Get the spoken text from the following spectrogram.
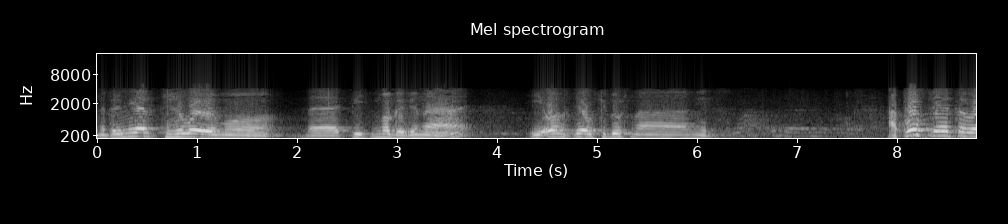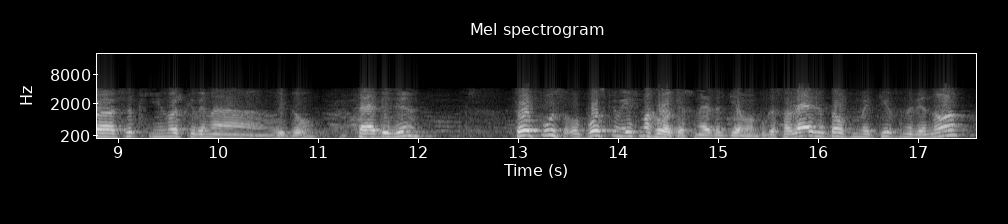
например, тяжело ему э, пить много вина, и он сделал кидуш на миц, а после этого все-таки немножко вина выпил в то пусть у плоском есть махлокис на эту тему. Благословляет это мотив на вино,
